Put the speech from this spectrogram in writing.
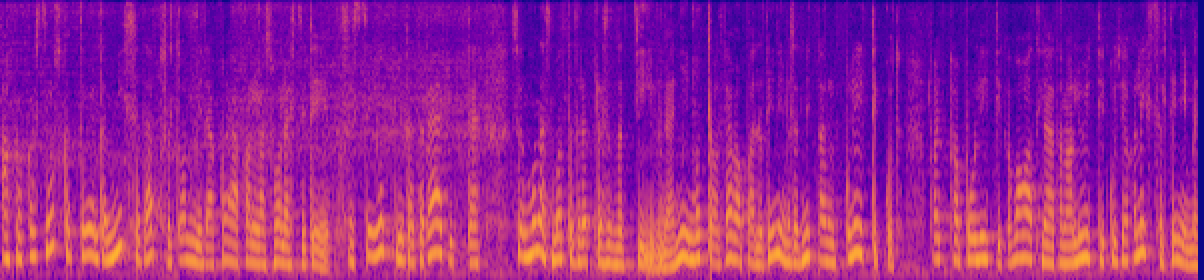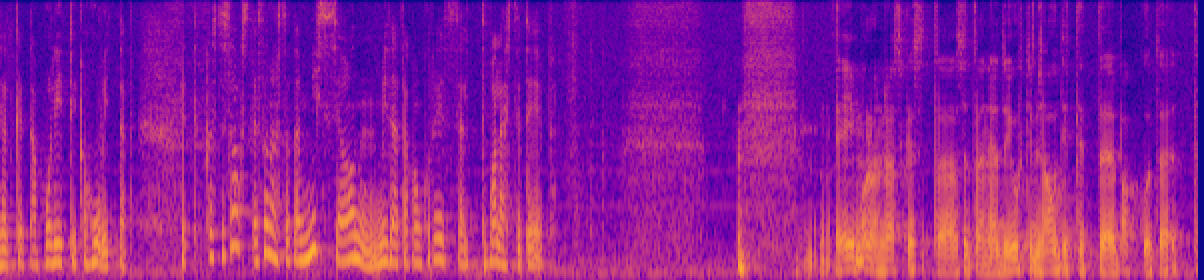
aga kas te oskate öelda, mis see täpselt on, mida Kaja Kallas valesti teeb, sest see jutt, mida te räägite, see on mõnes mõttes representatiivne, nii mõtlevad väga paljud inimesed, mitte ainult poliitikud, vaid ka poliitika vaatlejad, analüütikud ja ka lihtsalt inimesed, keda poliitika huvitab. et kas te saaksite sõnastada, mis see on, mida ta konkreetselt valesti teeb? ei, mul on raske seda, seda nii-öelda juhtimisauditit äh, pakkuda, et,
